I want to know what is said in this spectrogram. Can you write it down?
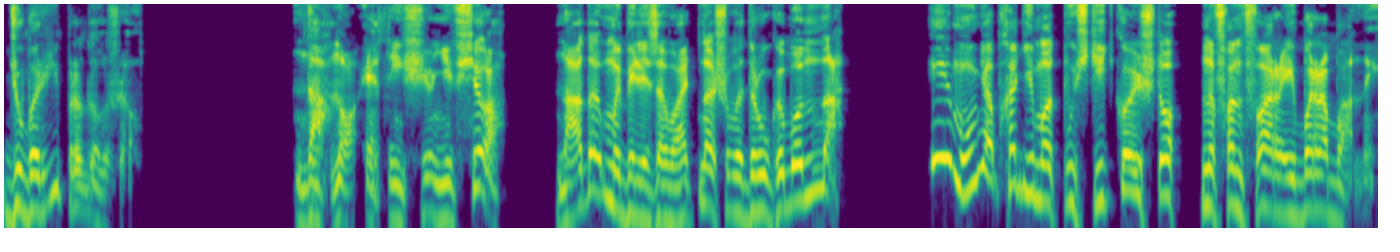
Дюбари продолжал. Да, но это еще не все. Надо мобилизовать нашего друга Бонна. Ему необходимо отпустить кое-что на фанфары и барабаны.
